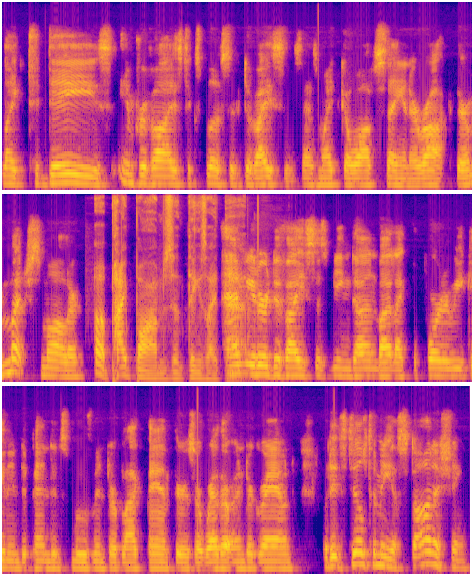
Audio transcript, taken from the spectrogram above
like today's improvised explosive devices, as might go off, say, in Iraq. They're much smaller. Oh, pipe bombs and things like that. Ammuter devices being done by like the Puerto Rican independence movement or Black Panthers or Weather Underground. But it's still to me astonishing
